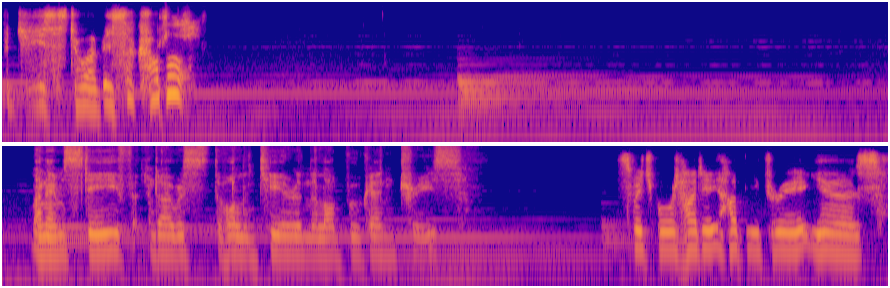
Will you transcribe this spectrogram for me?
But Jesus, do I miss a cuddle? My name's Steve, and I was the volunteer in the logbook entries. Switchboard had it had me for eight years.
